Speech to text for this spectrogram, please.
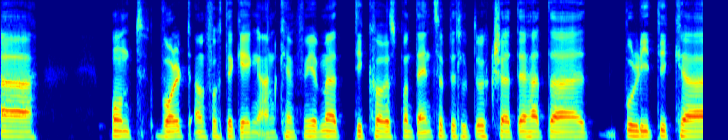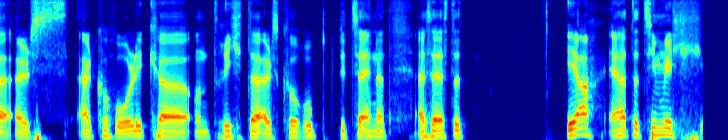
Äh, und wollte einfach dagegen ankämpfen. Ich habe mir die Korrespondenz ein bisschen durchgeschaut. Er hat da Politiker als Alkoholiker und Richter als korrupt bezeichnet. Also er ist da, ja, er hat da ziemlich,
